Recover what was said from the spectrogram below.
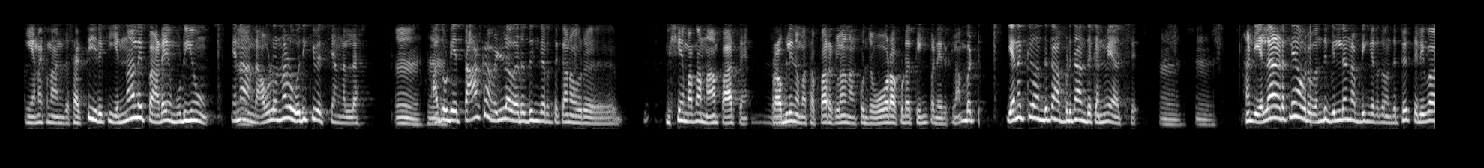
எனக்கு நான் அந்த சக்தி இருக்கு என்னால இப்ப அடைய முடியும்? ஏன்னா அந்த அவ்வளவு நாள் ஒதுக்கி வச்சாங்கல்ல. அதோடைய தாக்கம் வெளில வருதுங்கிறதுக்கான ஒரு விஷயமா தான் நான் பார்த்தேன். ப்ராப்ளி நம்ம தப்பா இருக்கலாம் நான் கொஞ்சம் ஓவரா கூட திங்க் பண்ணிருக்கலாம். பட் எனக்கு வந்துட்டு அப்படிதான் அது கன்வே ஆச்சு. அண்ட் எல்லா இடத்துலயும் அவர் வந்து வில்லன் அப்படிங்கறத வந்துட்டு தெளிவா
